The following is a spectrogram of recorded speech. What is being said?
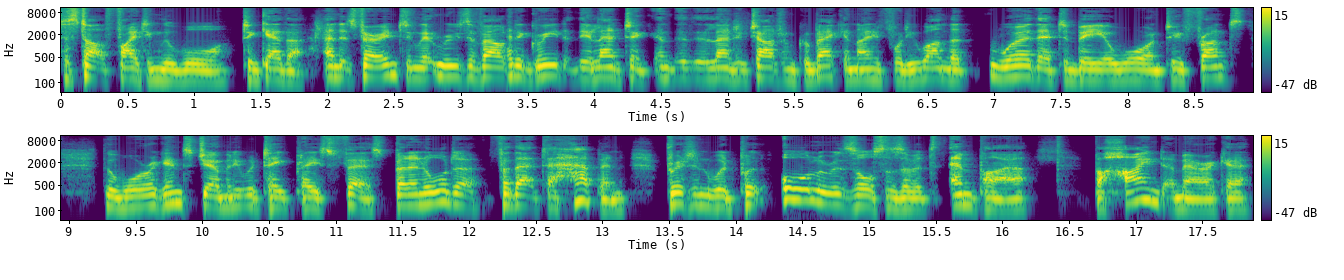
to start fighting the war together. And it's very interesting that Roosevelt had agreed at the Atlantic and the Atlantic Charter in Quebec in 1941 that were there to be a war on two fronts, the war against Germany would take place first. But in order for that to happen, Britain would put all the resources of its empire behind America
